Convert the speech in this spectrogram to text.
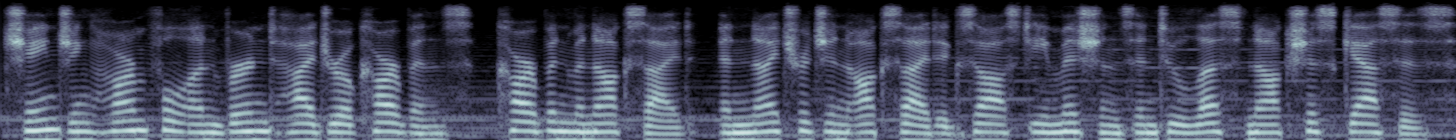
changing harmful unburned hydrocarbons, carbon monoxide, and nitrogen oxide exhaust emissions into less noxious gases.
